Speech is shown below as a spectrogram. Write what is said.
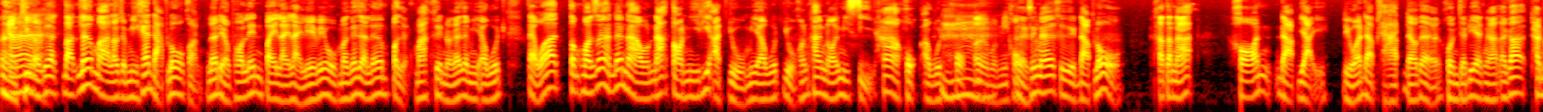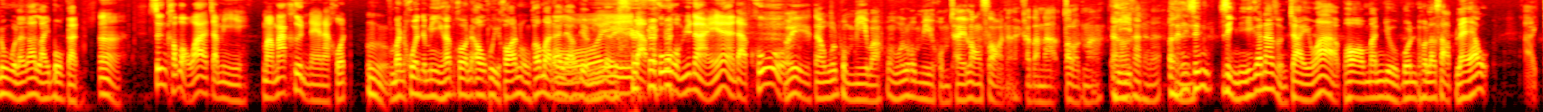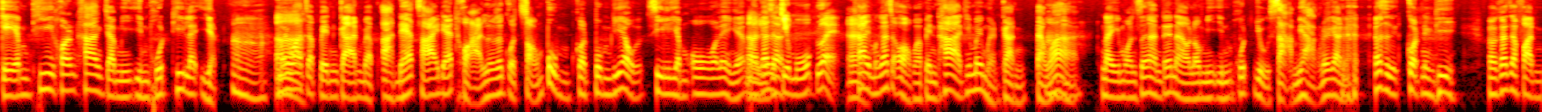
เอออ่าที่เราเลือกตอนเริ่มมาเราจะมีแค่ดาบโล่ก่อน แล้วเดี๋ยวพอเล่นไปหลาย ๆ เลเวล มันก็จะเริ่มเปิดมากขึ้น มันก็จะมีอาวุธ แต่ว่า Monster Hunter Now ณตอนนี้ที่อัดอยู่มีอาวุธอยู่ค่อนข้างน้อยมีสี่ห้าหกอาวุธหกเออเหมือนมีหกเอกอซึ่งนั่นก็คือดาบโล่คาตานะค้อนดาบใหญ่ หรือว่าดาบชาร์จแล้วแต่คนจะเรียกนะ แล้วก็ธนูแล้วก็ไลท์โบกัน เออ ซึ่งเขาบอกว่าจะมี มามากขึ้นในอนาคต อืมมันควรจะมีครับคนเอาขุยค้อนผมเข้ามาได้แล้วเดี๋ยวนี้เลยโอ้ดาบคู่ผมอยู่ไหนอะดาบคู่เฮ้ยแต่อาวุธผมมีวะอาวุธผมมีผมใช้ลองสอดนะคาตานะตลอดมาอ๋อมีคาตานะเออซึ่งสิ่งนี้ก็น่าสนใจว่าพอมันอยู่บนโทรศัพท์แล้วอะเกมที่ค่อนข้างจะมีอินพุตที่ละเอียดเอออ่าไม่ว่าจะเป็นการแบบอะแดดซ้ายแดดขวาเราจะกด 2 ปุ่ม กดปุ่มเดียวสี่เหลี่ยมโออะไรอย่างเงี้ยเออมันหรืก็อสจะกิลมูฟด้วยอ่าใช่มันก็จะออกมาเป็นท่าที่ไม่เหมือนกัน แต่ว่า ใน Monster Hunter Now เรามีอินพุตอยู่ 3 อย่างด้วยกัน ก็คือกดหนึ่งทีมันก็จะฟัน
